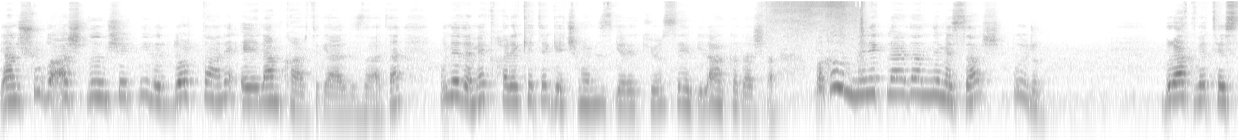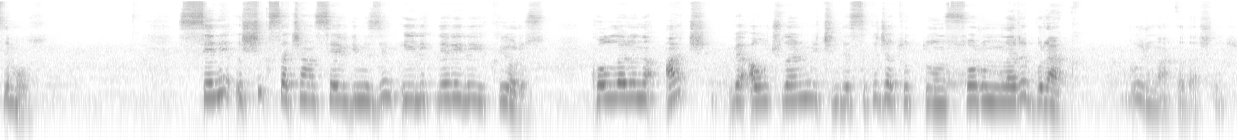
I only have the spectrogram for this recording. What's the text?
yani şurada açtığım şekliyle dört tane eylem kartı geldi zaten. Bu ne demek? Harekete geçmemiz gerekiyor sevgili arkadaşlar. Bakalım meleklerden ne mesaj? Buyurun. Bırak ve teslim ol. Seni ışık saçan sevgimizin iyilikleriyle yıkıyoruz. Kollarını aç ve avuçlarının içinde sıkıca tuttuğun sorunları bırak. Buyurun arkadaşlar.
